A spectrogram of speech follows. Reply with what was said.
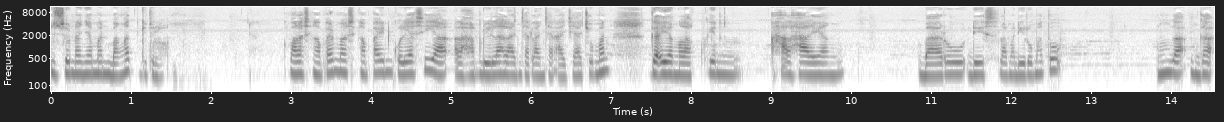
zona nyaman banget gitu loh. Malas ngapain malas ngapain. Kuliah sih ya alhamdulillah lancar-lancar aja. Cuman gak yang ngelakuin hal-hal yang baru di selama di rumah tuh enggak enggak.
